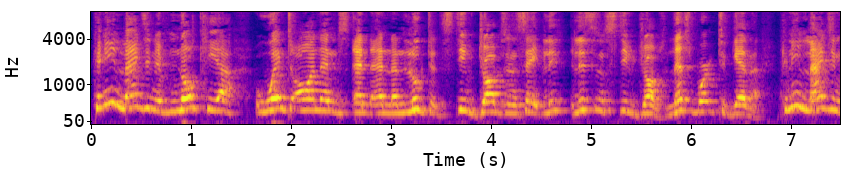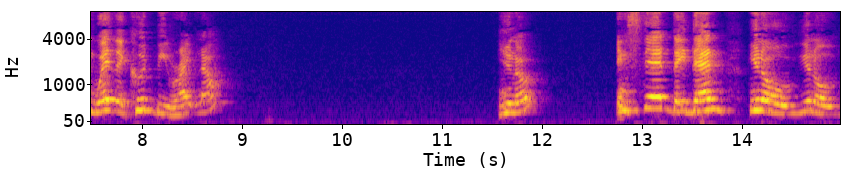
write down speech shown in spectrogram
Can you imagine if Nokia went on and, and, and, and looked at Steve Jobs and said, listen, Steve Jobs, let's work together. Can you imagine where they could be right now? You know? Instead, they then, you know, you know,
